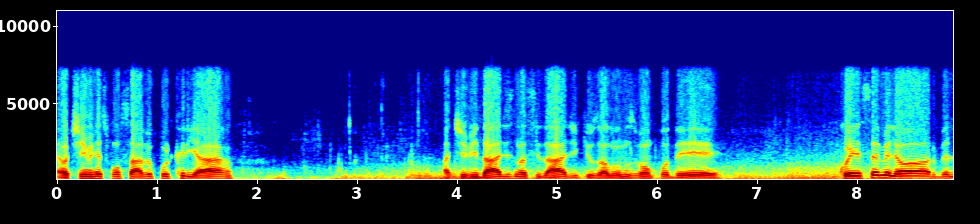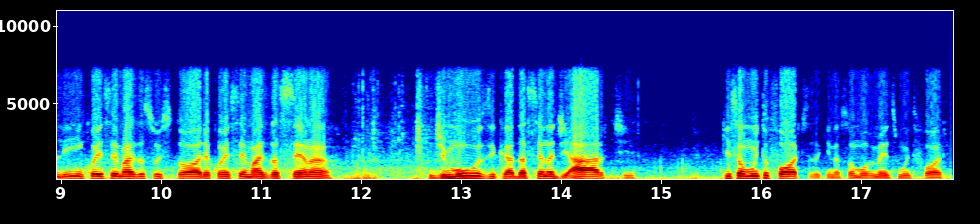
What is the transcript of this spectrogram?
é o time responsável por criar atividades na cidade que os alunos vão poder conhecer melhor Berlim, conhecer mais da sua história, conhecer mais da cena de música, da cena de arte, que são muito fortes aqui, né? São movimentos muito fortes.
